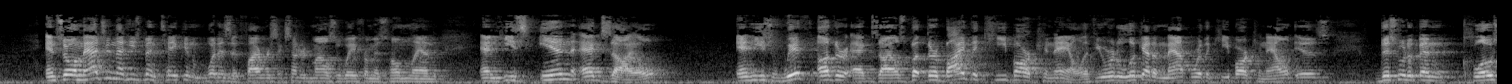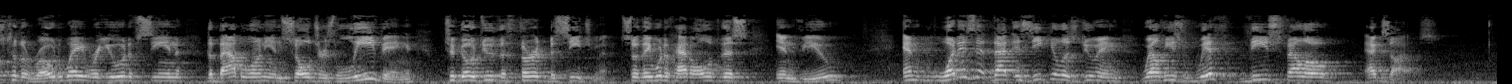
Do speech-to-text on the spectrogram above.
And so imagine that he's been taken, what is it, five or six hundred miles away from his homeland, and he's in exile, and he's with other exiles, but they're by the Chebar Canal. If you were to look at a map where the Chebar Canal is, this would have been close to the roadway where you would have seen the Babylonian soldiers leaving to go do the third besiegement. So they would have had all of this in view. And what is it that Ezekiel is doing? Well, he's with these fellow exiles.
